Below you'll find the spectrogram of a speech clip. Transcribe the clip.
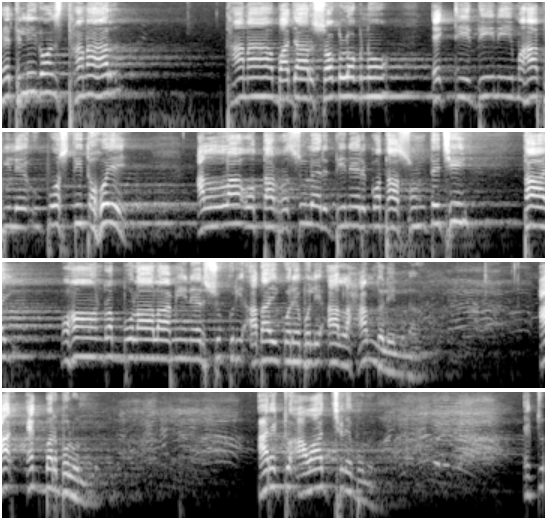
মেথলিগঞ্জ থানার থানা বাজার সংলগ্ন একটি দিনই মাহফিলে উপস্থিত হয়ে আল্লাহ ও তার রসুলের দিনের কথা শুনতেছি। তাই মহান রব্বুল আলমিনের শুক্রি আদায় করে বলি আলহামদুলিল্লাহ। আর একবার বলুন আর একটু আওয়াজ ছেড়ে বলুন একটু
